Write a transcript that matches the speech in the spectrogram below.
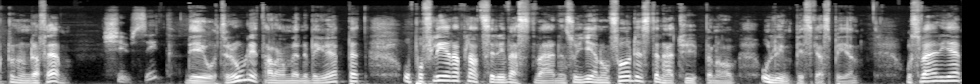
1805. Tjusigt. Det är otroligt, han använder begreppet. Och på flera platser i västvärlden så genomfördes den här typen av olympiska spel. Och Sverige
